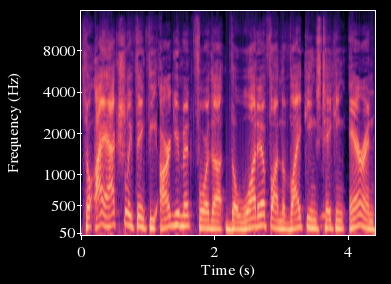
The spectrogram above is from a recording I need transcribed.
So I actually think the argument for the the what if on the Vikings taking Aaron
